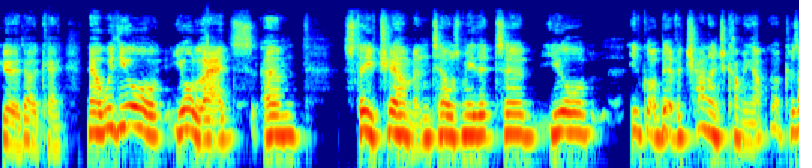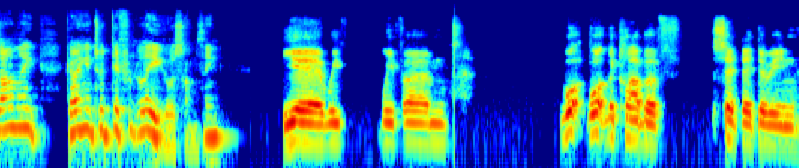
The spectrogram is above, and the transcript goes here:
Good. Okay. Now with your your lads, um, Steve Chairman tells me that uh, you're you've got a bit of a challenge coming up because aren't they going into a different league or something? Yeah, we've we've um, what what the club have said they're doing,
